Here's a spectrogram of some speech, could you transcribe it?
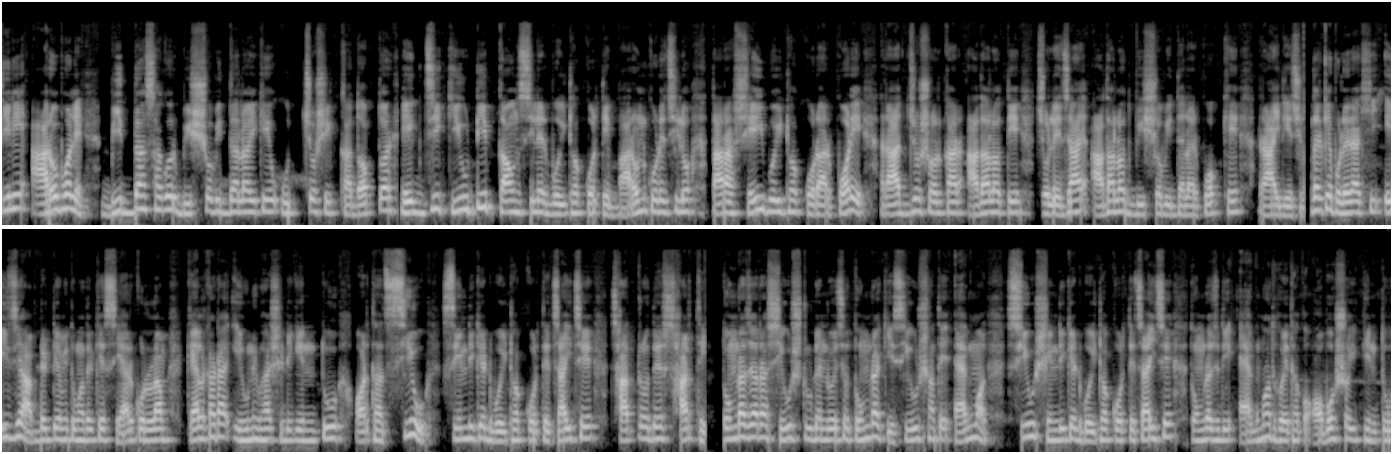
তিনি আরও বলেন, বিদ্যাসাগর বিশ্ববিদ্যালয়কে উচ্চশিক্ষা দপ্তর এক্সিকিউটিভ কাউন্সিলের বৈঠক করতে বারণ করেছিল। তারা সেই বৈঠক করার পরে রাজ্য সরকার আদালতে চলে যায়। আদালত বিশ্ববিদ্যালয়ের পক্ষে রায় দিয়েছিল। তাদেরকে বলে রাখি, এই যে আপডেটটি আমি তোমাদেরকে শেয়ার করলাম ক্যালকাটা ইউনিভার্সিটি কিন্তু অর্থাৎ সিউ সিন্ডিকেট বৈঠক করতে চাইছে ছাত্রদের স্বার্থে। তোমরা যারা সিউ স্টুডেন্ট রয়েছে, তোমরা কি সিউর সাথে একমত? সিউ সিন্ডিকেট বৈঠক করতে চাইছে। তোমরা যদি একমত হয়ে থাকো, অবশ্যই কিন্তু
